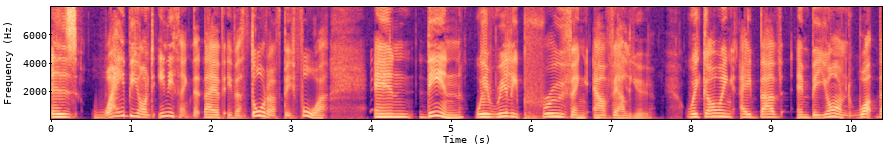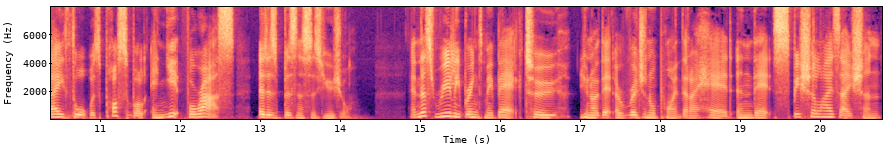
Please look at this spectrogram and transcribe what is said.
is way beyond anything that they have ever thought of before. And then we're really proving our value. We're going above and beyond what they thought was possible, and yet for us, it is business as usual. And this really brings me back to, you know, that original point that I had in that specialization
